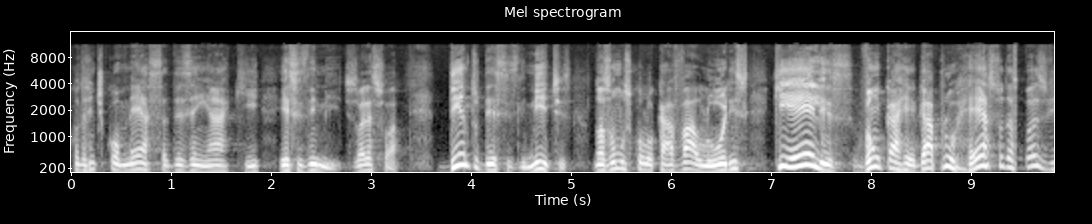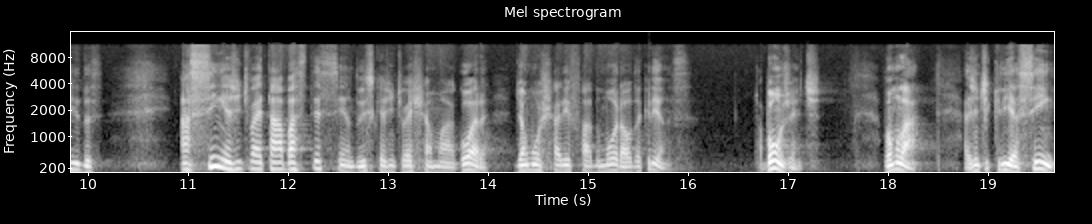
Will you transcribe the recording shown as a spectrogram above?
quando a gente começa a desenhar aqui esses limites. Olha só, dentro desses limites, nós vamos colocar valores que eles vão carregar para o resto das suas vidas. Assim, a gente vai estar abastecendo isso que a gente vai chamar agora de almoxarifado moral da criança. Tá bom, gente? Vamos lá. A gente cria, assim,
